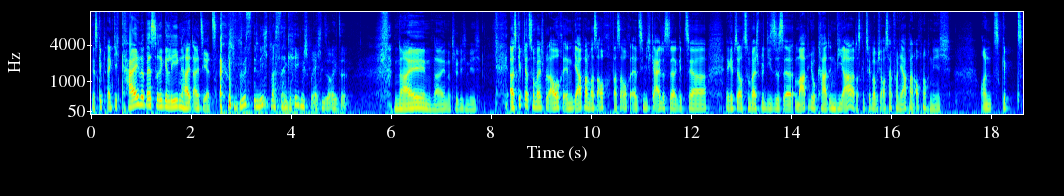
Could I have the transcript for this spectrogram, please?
Es gibt eigentlich keine bessere Gelegenheit als jetzt. ich wüsste nicht, was dagegen sprechen sollte. Nein, nein, natürlich nicht. Aber es gibt ja zum Beispiel auch in Japan, was auch, was auch äh, ziemlich geil ist, da gibt es ja, da gibt's ja auch zum Beispiel dieses äh, Mario Kart in VR. Das gibt es ja, glaube ich, außerhalb von Japan auch noch nicht. Und es gibt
